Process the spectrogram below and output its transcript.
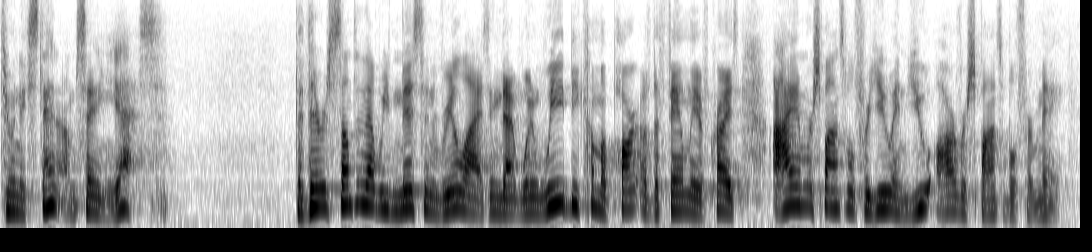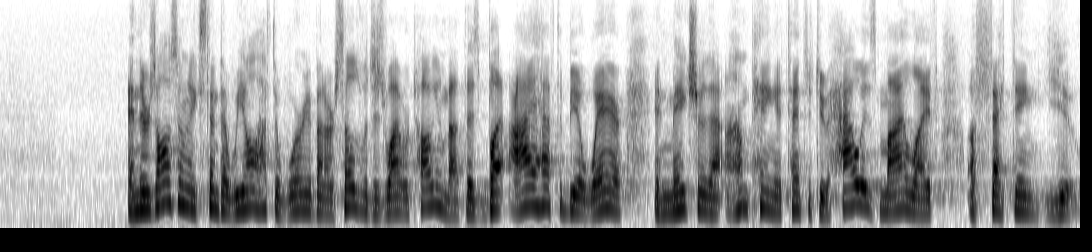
To an extent, I'm saying yes. That there is something that we've missed in realizing that when we become a part of the family of Christ, I am responsible for you and you are responsible for me. And there's also an extent that we all have to worry about ourselves, which is why we're talking about this. But I have to be aware and make sure that I'm paying attention to how is my life affecting you?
